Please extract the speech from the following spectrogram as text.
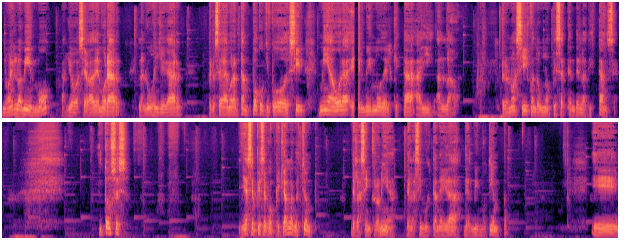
no es lo mismo, yo, se va a demorar la luz en llegar pero se va a demorar tan poco que puedo decir mi ahora es el mismo del que está ahí al lado. Pero no así cuando uno empieza a extender las distancias. Entonces, ya se empieza a complicar la cuestión de la sincronía, de la simultaneidad, del mismo tiempo. Eh,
